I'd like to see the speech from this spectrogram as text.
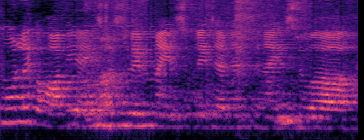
Was more like a hobby. I used to swim, I used to play tennis, and I used to, uh,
